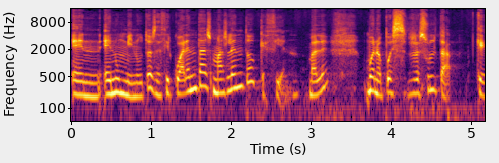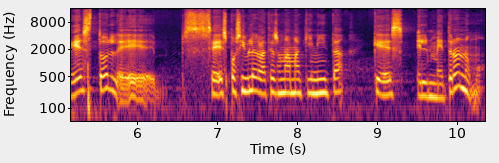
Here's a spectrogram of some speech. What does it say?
en, en un minuto, es decir, 40 es más lento que 100, ¿vale? Bueno, pues resulta que esto le- se es posible gracias a una maquinita que es el metrónomo.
